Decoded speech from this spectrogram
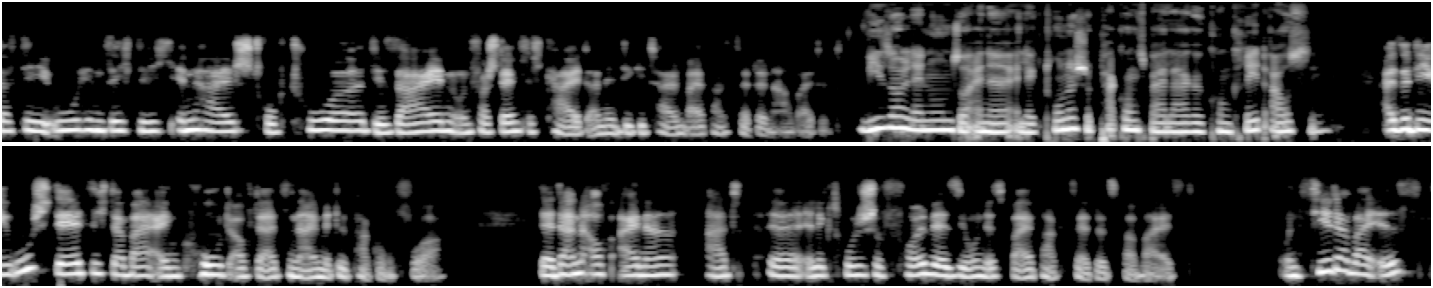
dass die EU hinsichtlich Inhalt, Struktur, Design und Verständlichkeit an den digitalen Beipackzetteln arbeitet. Wie soll denn nun so eine elektronische Packungsbeilage konkret aussehen? Also die EU stellt sich dabei einen Code auf der Arzneimittelpackung vor, der dann auf eine Art äh, elektronische Vollversion des Beipackzettels verweist. Und Ziel dabei ist,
